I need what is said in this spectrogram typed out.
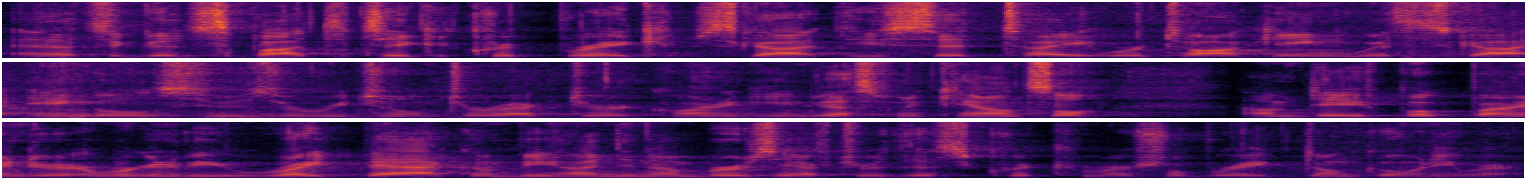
And that's a good spot to take a quick break. Scott, you sit tight. We're talking with Scott Inglis, who's a regional director at Carnegie Investment Counsel. I'm Dave Bookbinder, and we're going to be right back on Behind the Numbers after this quick commercial break. Don't go anywhere.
